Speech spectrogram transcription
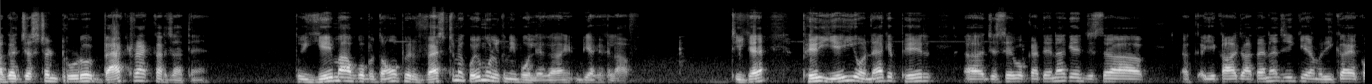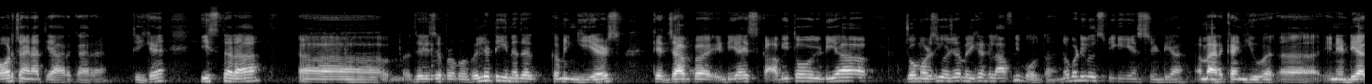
अगर जस्टिन ट्रूडो बैक ट्रैक कर जाते हैं तो ये मैं आपको बताऊँ, फिर वेस्ट में कोई मुल्क नहीं बोलेगा इंडिया के खिलाफ। ठीक है? फिर यही होना है कि फिर जैसे वो कहते हैं ना कि जिस तरह ये कहा जाता है ना जी कि अमेरिका एक और चाइना तैयार कर रहा है। ठीक है? इस तरह there is a probability in other coming years कि जब इंडिया इस, अभी तो इंडिया जो मर्ज़ी हो जाए, अमेरिका के खिलाफ नहीं बोलता। Nobody will speak against India America in you in India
